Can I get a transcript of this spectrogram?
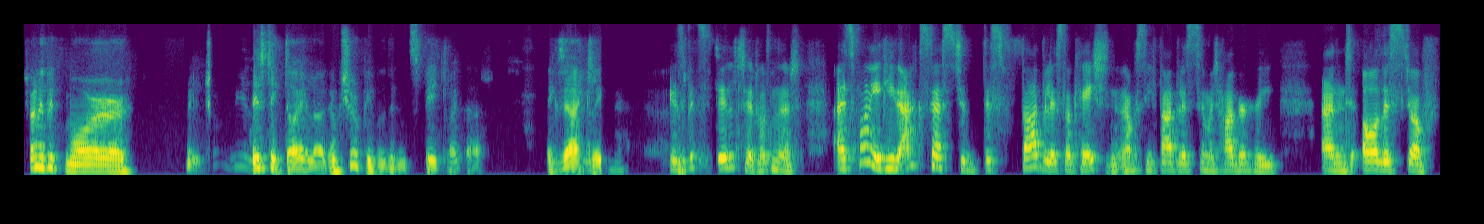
trying a bit more realistic dialogue. I'm sure people didn't speak like that exactly. It was a bit stilted, wasn't it? And it's funny if you have access to this fabulous location and obviously fabulous cinematography and all this stuff.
